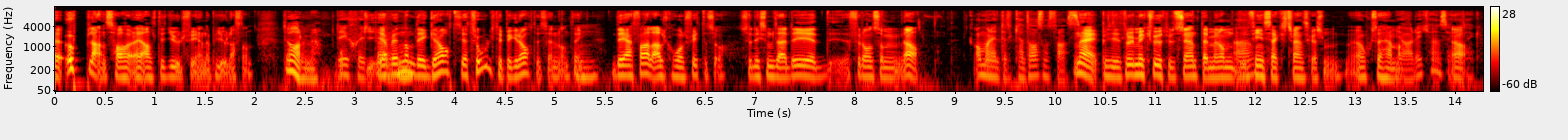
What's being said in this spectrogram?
Eh, Upplands har alltid julfirande på julafton. Det har de ja. Det är Jag skitbra vet inte om det är gratis, jag tror det typ är gratis eller någonting. Mm. Det är i alla fall alkoholfritt och så. Så liksom där, det är för de som, ja, Om man inte kan ta sig någonstans nej precis. Jag tror det är mycket för utbytesstudenter men om Ja. det finns säkert svenskar som är också hemma. Ja det kan jag säkert Ja.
